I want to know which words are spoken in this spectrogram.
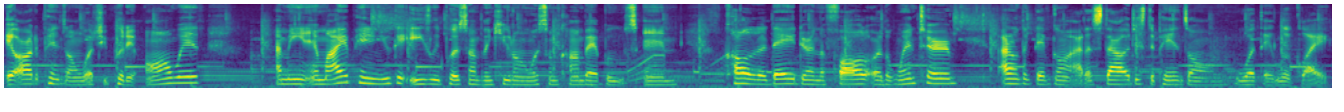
It all depends on what you put it on with. I mean, in my opinion, you could easily put something cute on with some combat boots and call it a day during the fall or the winter. I don't think they've gone out of style. It just depends on what they look like.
